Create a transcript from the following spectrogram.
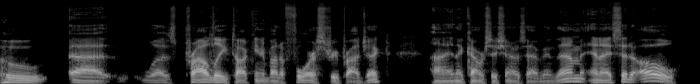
who uh, was proudly talking about a forestry project uh, in a conversation I was having with them. And I said, Oh,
